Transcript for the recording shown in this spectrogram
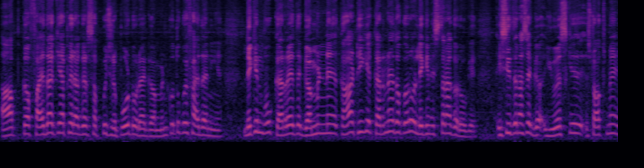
آپ کا فائدہ کیا پھر اگر سب کچھ رپورٹ ہو رہا ہے گورنمنٹ کو تو کوئی فائدہ نہیں ہے۔ لیکن وہ کر رہے تھے گورنمنٹ نے کہا ٹھیک ہے کرنا ہے تو کرو لیکن اس طرح کرو گے۔ اسی طرح سے یو ایس کے اسٹاکس میں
